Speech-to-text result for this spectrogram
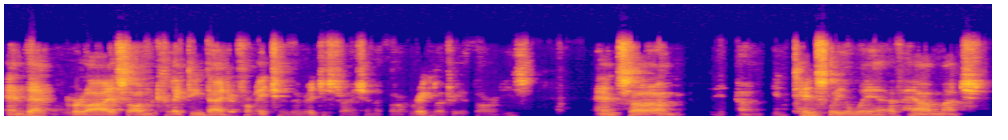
And that relies on collecting data from each of the registration author- regulatory authorities. And so I'm, I'm intensely aware of how much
